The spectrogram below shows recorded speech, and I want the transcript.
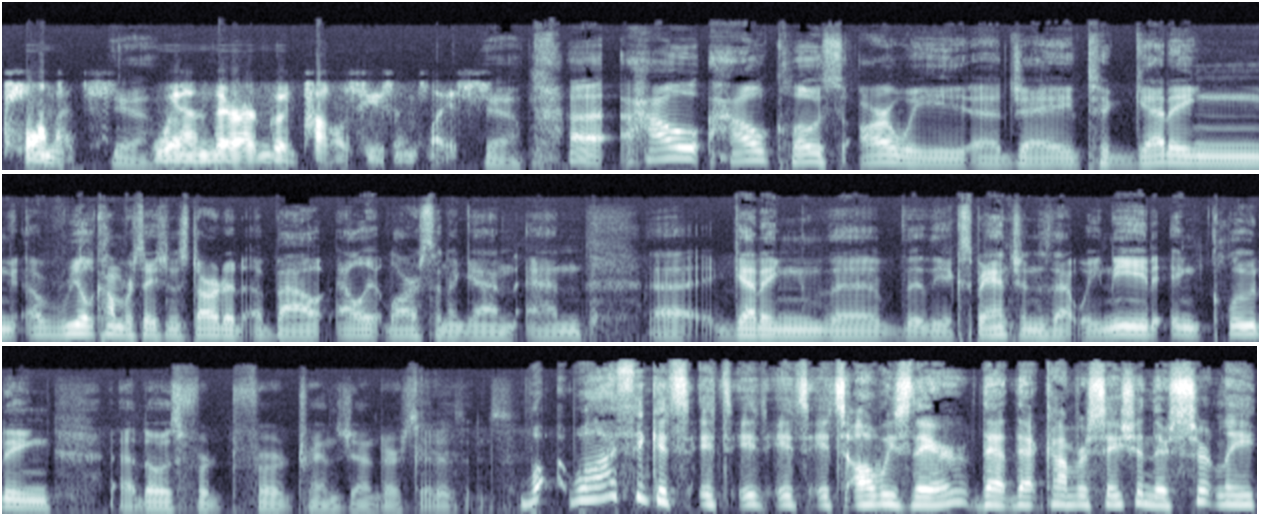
plummets yeah. when there are good policies in place. Yeah. Uh, how how close are we, uh, Jay, to getting a real conversation started about Elliott Larsen again and uh, getting the, the, the expansions that we need, including uh, those for, for transgender citizens? Well, well, I think it's it's it's it's always there that that conversation. There's certainly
